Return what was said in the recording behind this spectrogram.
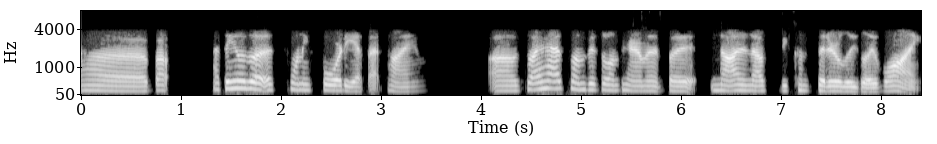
uh about I think it was a 2040 at that time. Uh, so I had some visual impairment, but not enough to be considered legally blind.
